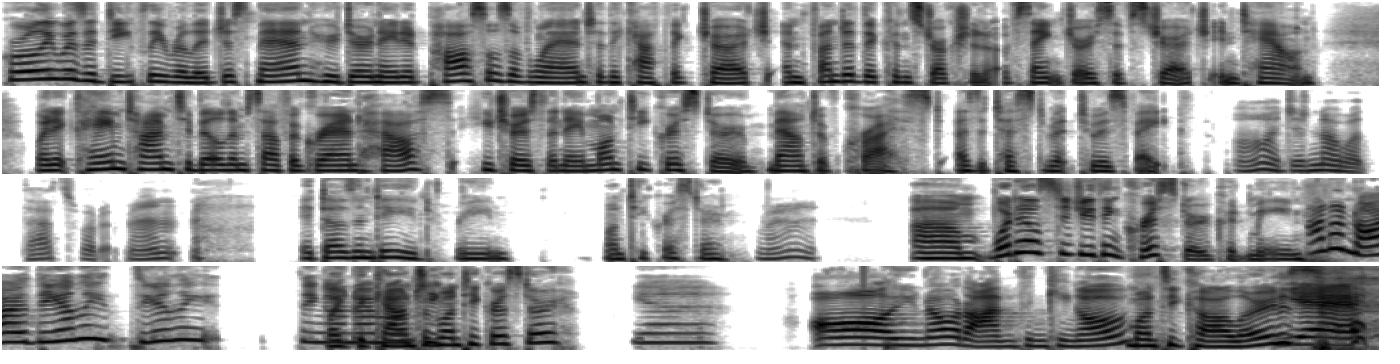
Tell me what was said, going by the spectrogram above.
Crawley was a deeply religious man who donated parcels of land to the Catholic Church and funded the construction of St. Joseph's Church in town. When it came time to build himself a grand house, he chose the name Monte Cristo, Mount of Christ, as a testament to his faith. Oh, I didn't know what that's what it meant. It does indeed read Monte Cristo. Right. Um, what else did you think Cristo could mean? I don't know. The only the only thing Like I the Count Monte, of Monte Cristo? Yeah. Oh, you know what I'm thinking of? Monte Carlo. yeah.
